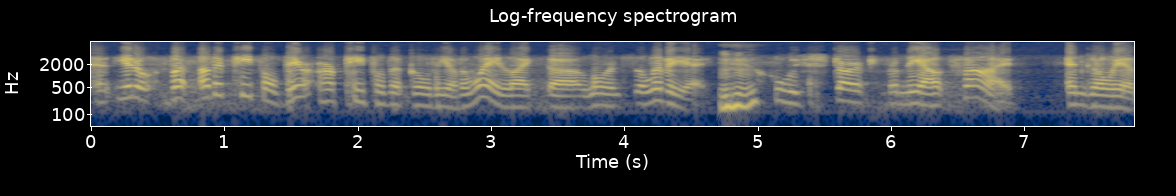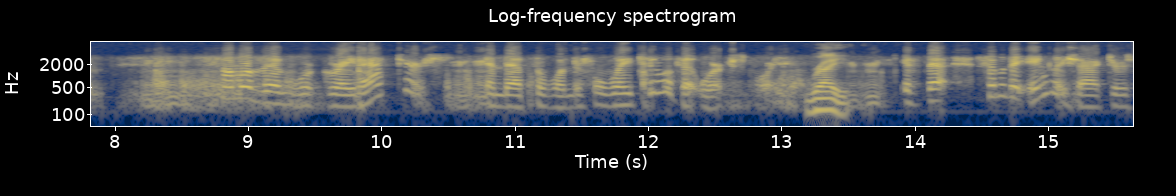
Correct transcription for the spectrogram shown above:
and, you know. But other people, there are people that go the other way, like uh, Laurence Olivier, Mhm. who would start from the outside and go in. Some of them were great actors, Mhm. and that's a wonderful way too if it works for you. Right. If that some of the English actors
